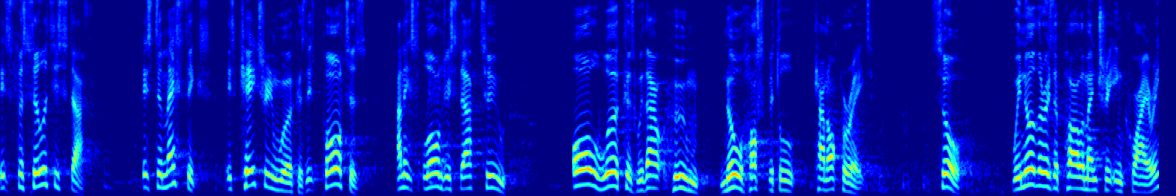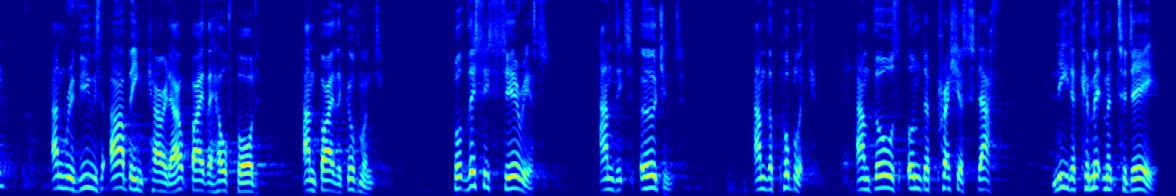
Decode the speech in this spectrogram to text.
It's facility staff, it's domestics, it's catering workers, it's porters, and its laundry staff too. All workers without whom no hospital can operate. So, we know there is a parliamentary inquiry and reviews are being carried out by the Health Board and by the government. But this is serious and it's urgent and the public and those under pressure staff need a commitment today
